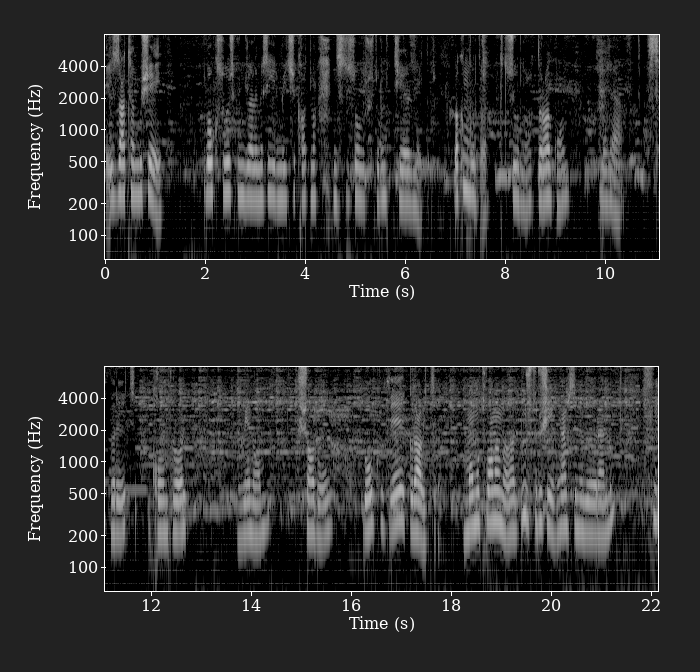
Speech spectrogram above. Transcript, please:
E, zaten bu şey Bloxworks güncellemesi 22 katma listesi oluşturun tier maker. Bakın burada Kitsune, Dragon, mesela Spirit, Control, Venom, Shadow, Dog ve Gravity. Mamut falan da var. Bir sürü şey var. Hepsini de öğrendim.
